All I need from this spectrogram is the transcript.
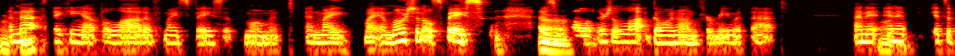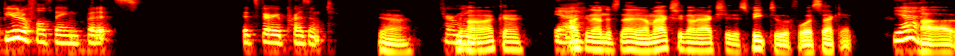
Okay. And that's taking up a lot of my space at the moment and my my emotional space as Uh-huh. well. There's a lot going on for me with that. And it and it, it's a beautiful thing, but it's it's very present yeah. for me. No, I can I can understand it. I'm actually going to ask you to speak to it for a second. Yeah. Uh,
